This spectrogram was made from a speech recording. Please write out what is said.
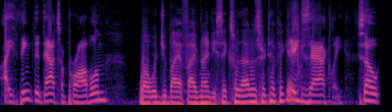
I think that that's a problem. Well would you buy a 596 without a certificate Exactly. So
